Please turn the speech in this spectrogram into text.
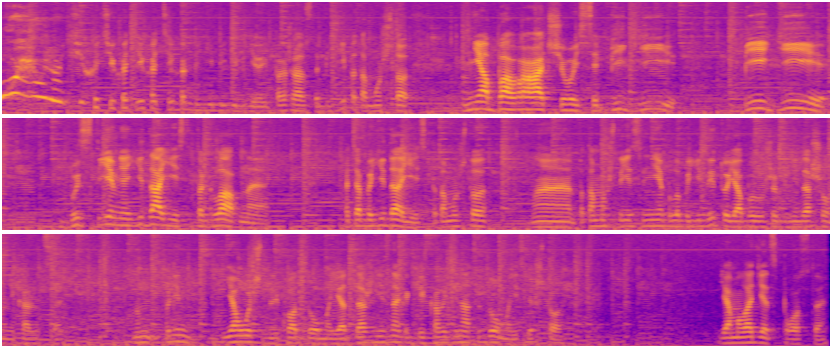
Ой-ой-ой, тихо, тихо, тихо, тихо, беги, беги, беги. И, пожалуйста, беги, потому что не оборачивайся, беги. Беги. Быстрее, у меня еда есть, это главное. Хотя бы еда есть, потому что... Э, потому что если не было бы еды, то я бы уже не дошел, мне кажется. Ну, блин, я очень далеко от дома. Я даже не знаю, какие координаты дома, если что. Я молодец просто.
